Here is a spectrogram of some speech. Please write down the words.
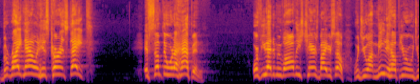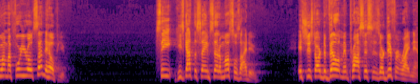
But right now, in his current state, if something were to happen, or if you had to move all these chairs by yourself, would you want me to help you or would you want my four year old son to help you? See, he's got the same set of muscles I do. It's just our development processes are different right now.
